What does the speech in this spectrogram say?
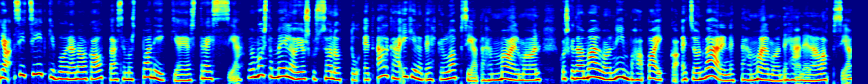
Ja sit siitäkin voidaan alkaa ottaa semmoista paniikkia ja stressiä. Ja muistan, meille on joskus sanottu, että älkää ikinä tehkö lapsia tähän maailmaan, koska tämä maailma on niin paha paikka, että se on väärin, että tähän maailmaan tehdään enää lapsia.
